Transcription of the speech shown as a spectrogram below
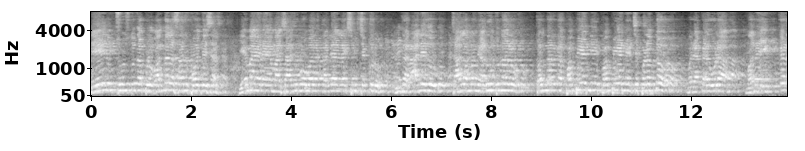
నేను చూస్తున్నప్పుడు వందల సార్లు ఫోన్ చేశాను ఏమైనా మా షాజీమోబాద్ కళ్యాణ లక్ష్మి చెక్కులు ఇంకా రాలేదు. చాలా మంది అడుగుతున్నారు. తొందరగా పంపియండి పంపియండి అని చెప్పడంతో మరి అక్కడ కూడా మన ఎక్కడ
